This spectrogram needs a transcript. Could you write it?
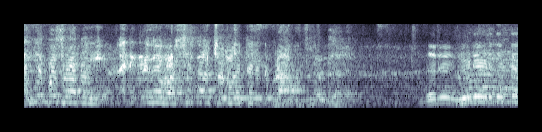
അയ്യപ്പസ്വാമി അനുഗ്രഹ വർഷങ്ങൾ ചൊല്ലട്ടെ എന്ന് പ്രാർത്ഥിച്ചുകൊണ്ട് ഇതൊരു വീഡിയോ എടുത്തിട്ട്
